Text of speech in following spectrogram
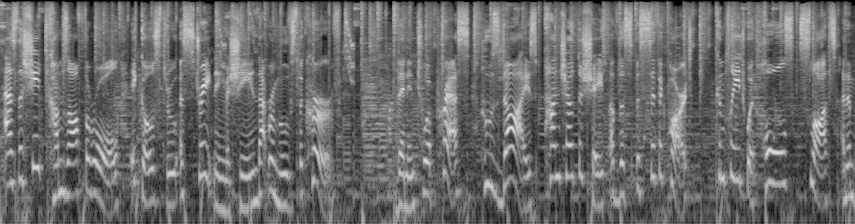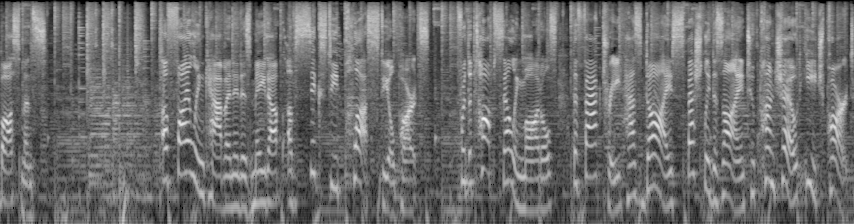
As the sheet comes off the roll, it goes through a straightening machine that removes the curve. Then into a press whose dies punch out the shape of the specific part, complete with holes, slots, and embossments. A filing cabinet is made up of 60 plus steel parts. For the top selling models, the factory has dies specially designed to punch out each part.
